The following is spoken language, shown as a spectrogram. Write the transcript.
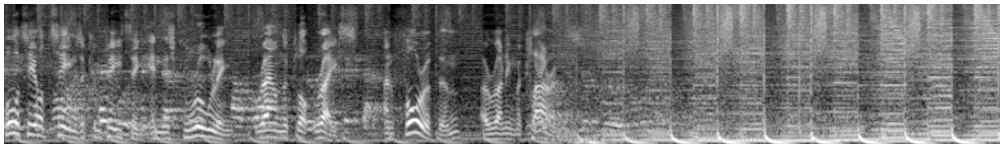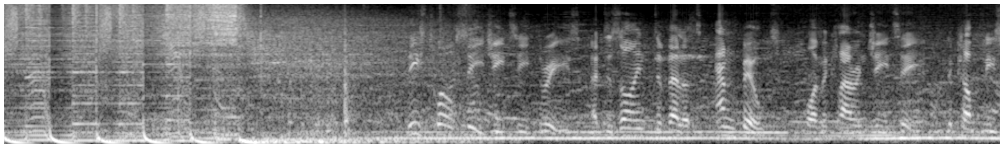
40 odd teams are competing in this grueling round the clock race and four of them are running McLarens. These 12C GT3s are designed, developed and built by McLaren GT, the company's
